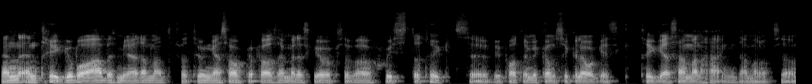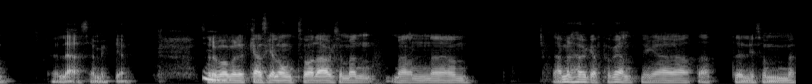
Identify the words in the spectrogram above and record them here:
en, en trygg och bra arbetsmiljö där man inte får tunga saker på sig, men det ska ju också vara schysst och tryggt. Så vi pratar mycket om psykologiskt trygga sammanhang där man också lär sig mycket. Så mm. det var väl ett ganska långt svar där också, men, men ehm, ja, men höga förväntningar att, att eh, liksom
